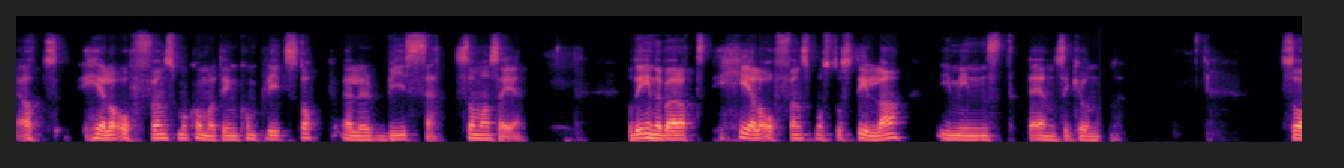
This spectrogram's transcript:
att hela offens må komme til en complete stopp eller be set som man sier. Og det innebærer at hele offens må stå stille i minst en sekund. Så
